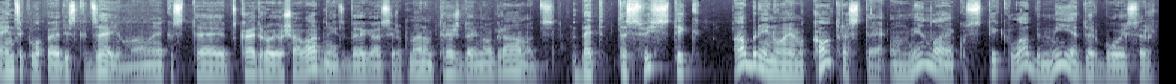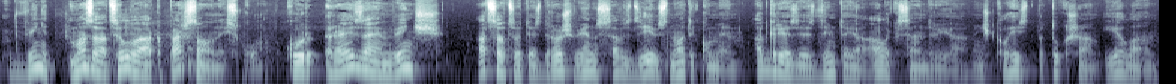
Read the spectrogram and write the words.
enciklopēdiska dzēja. Man liekas, te skaidrojošā vārnīca beigās ir apmēram trešdaļa no grāmatas. Bet tas viss tik apbrīnojama kontrastē un vienlaikus tik labi miedarbojas ar viņa mazā cilvēka personiskumu, kur reizēm viņš, atsaucoties droši vien uz savas dzīves notikumiem, atgriezies dzimtajā Aleksandrijā, viņš klīst pa tukšām ielām.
